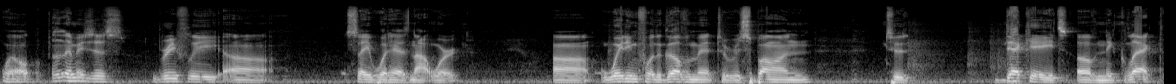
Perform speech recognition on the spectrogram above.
Well, let me just briefly uh, say what has not worked. Uh, waiting for the government to respond to decades of neglect,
